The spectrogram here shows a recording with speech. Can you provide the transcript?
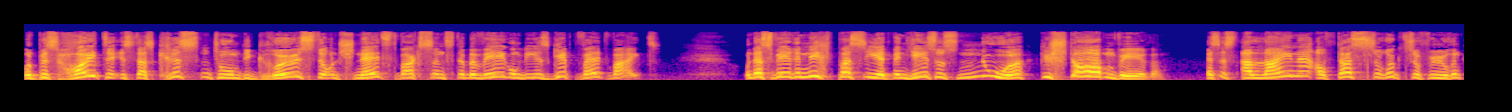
Und bis heute ist das Christentum die größte und schnellst wachsendste Bewegung, die es gibt weltweit. Und das wäre nicht passiert, wenn Jesus nur gestorben wäre. Es ist alleine auf das zurückzuführen,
